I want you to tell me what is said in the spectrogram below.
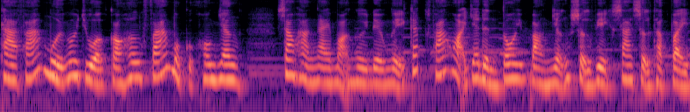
thà phá 10 ngôi chùa còn hơn phá một cuộc hôn nhân. Sao hàng ngày mọi người đều nghĩ cách phá hoại gia đình tôi bằng những sự việc sai sự thật vậy?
